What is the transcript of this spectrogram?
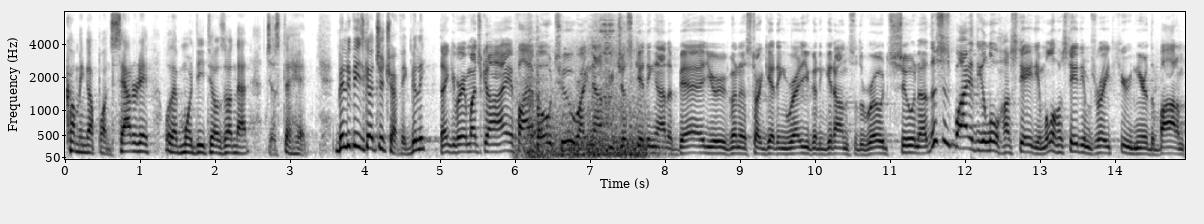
coming up on Saturday. We'll have more details on that just ahead. Billy V's got your traffic. Billy? Thank you very much, Guy. 502 right now. If you're just getting out of bed, you're going to start getting ready. You're going to get onto the road soon. Uh, this is by the Aloha Stadium. Aloha Stadium's right here near the bottom.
